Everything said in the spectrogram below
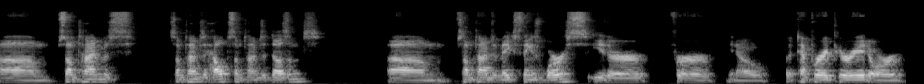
Um, sometimes, sometimes it helps. Sometimes it doesn't. Um, sometimes it makes things worse, either for you know a temporary period or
